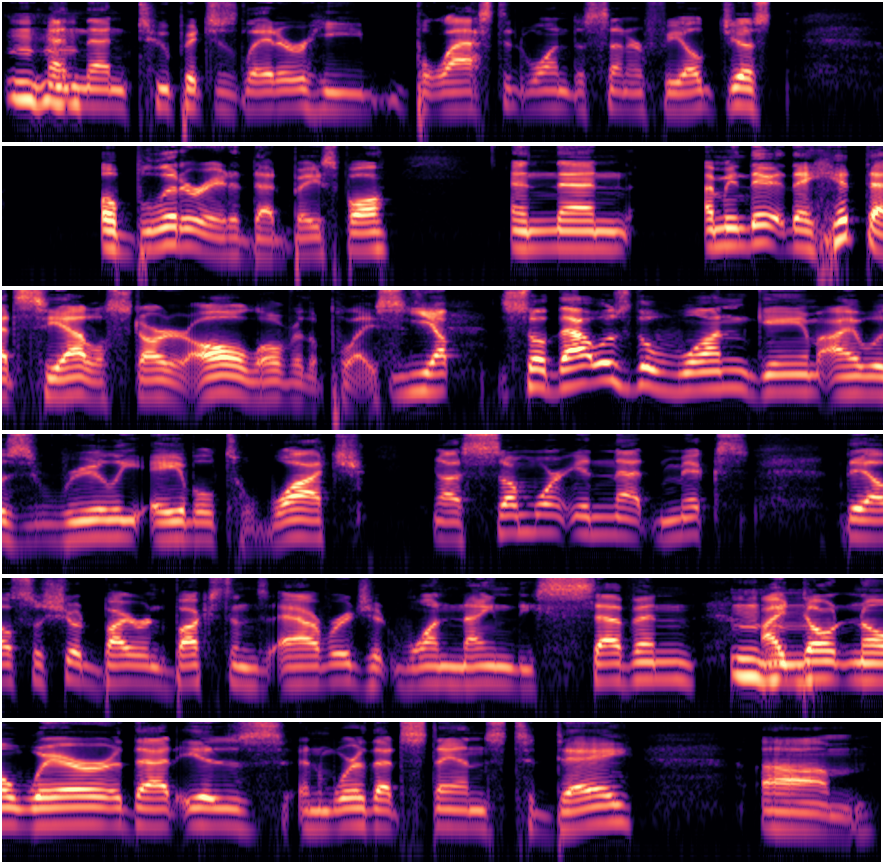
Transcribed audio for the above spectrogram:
and then two pitches later, he blasted one to center field, just obliterated that baseball. And then, I mean, they they hit that Seattle starter all over the place. Yep. So that was the one game I was really able to watch. Uh, somewhere in that mix, they also showed Byron Buxton's average at 197. I don't know where that is and where that stands today. Um,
